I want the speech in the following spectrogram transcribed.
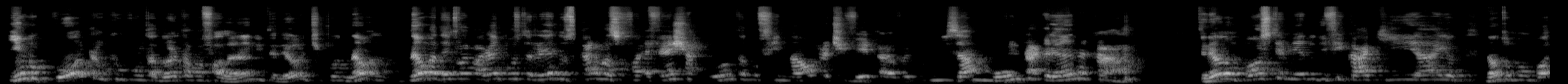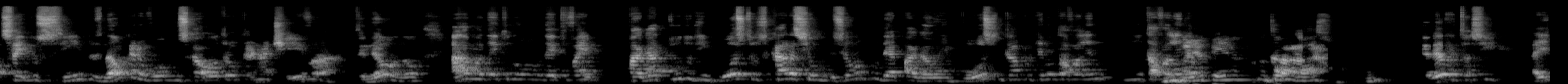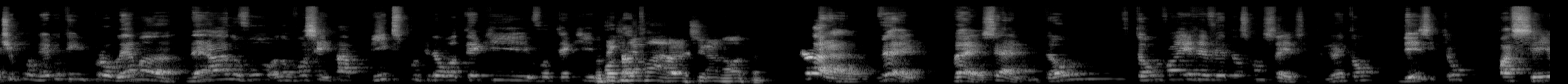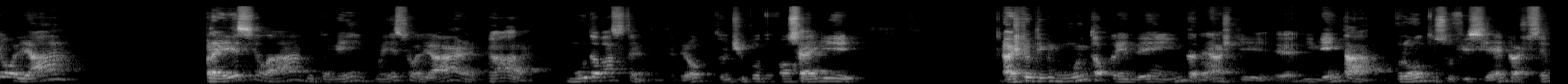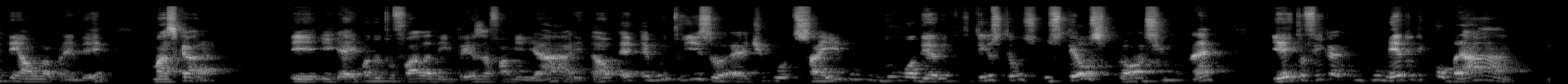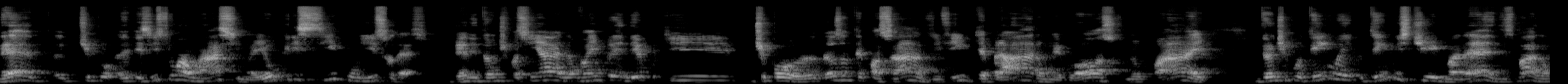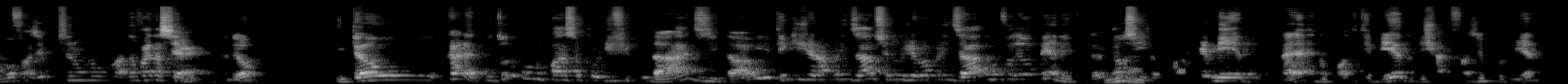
indo contra o que o contador estava falando, entendeu? Tipo, não, não, mas daí tu vai pagar imposto de renda, os caras, mas fecha a conta no final para te ver, cara, vai economizar muita grana, cara. Entendeu? Eu não posso ter medo de ficar aqui, ai, eu, não, tu não pode sair do simples, não, cara, eu vou buscar outra alternativa, entendeu? Não, ah, mas daí tu, não, daí tu vai pagar tudo de imposto, os caras, se eu, se eu não puder pagar o imposto, então é porque não está valendo, não tá valendo. Não vale a pena não ter negócio. Entendeu? Então, assim, aí, tipo, o nego tem problema, né? Ah, não vou, não vou aceitar Pix porque eu vou ter que. Vou ter que. Vou ter que declarar, tirar nota. Cara, velho, velho, sério. Então, então vai rever teus conceitos, entendeu? Então, desde que eu passei a olhar para esse lado também, com esse olhar, cara, muda bastante, entendeu? Então, tipo, tu consegue. Acho que eu tenho muito a aprender ainda, né? Acho que é, ninguém tá pronto o suficiente, acho que sempre tem algo a aprender. Mas, cara, E, e aí, quando tu fala de empresa familiar e tal, é, é muito isso, é tipo, sair do, do modelo em que tu tem os teus, os teus próximos, né? E aí tu fica com medo de cobrar, né? Tipo, existe uma máxima, eu cresci com isso, Décio, entende? Então, tipo assim, ah, não vai empreender porque, tipo, meus antepassados, enfim, quebraram negócios, meu pai, então, tipo, tem, uma, tem um estigma, né? Diz, ah, não vou fazer porque senão não, não vai dar certo, entendeu? Então, cara, e todo mundo passa por dificuldades e tal, e tem que gerar aprendizado. Se não gerou aprendizado, não valeu a pena, entendeu? Então, assim, não pode ter medo, né? Não pode ter medo, deixar de fazer por medo.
